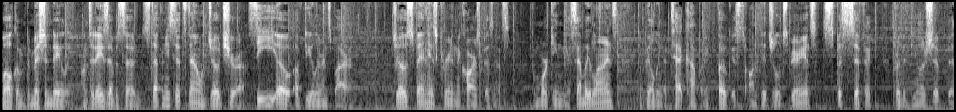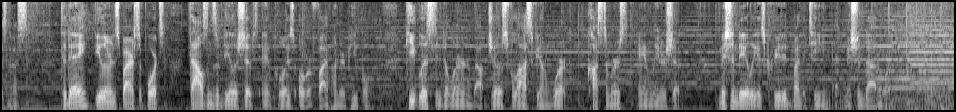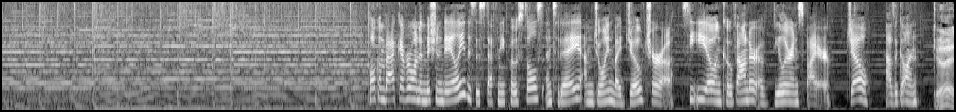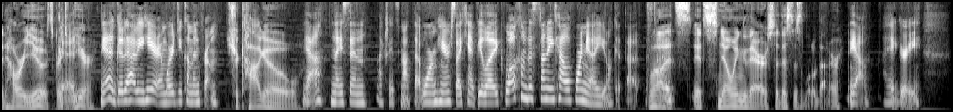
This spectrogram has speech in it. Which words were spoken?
Welcome to Mission Daily. On today's episode, Stephanie sits down with Joe Chura, CEO of Dealer Inspire. Joe spent his career in the cars business, from working the assembly lines to building a tech company focused on digital experience specific for the dealership business. Today, Dealer Inspire supports thousands of dealerships and employs over 500 people. Keep listening to learn about Joe's philosophy on work, customers, and leadership. Mission Daily is created by the team at mission.org. Welcome back, everyone, to Mission Daily. This is Stephanie Postles, and today I'm joined by Joe Chura, CEO and co founder of Dealer Inspire. Joe, how's it going? Good. How are you? It's great good. to be here. Yeah, good to have you here. And where'd you come in from? Chicago. Yeah, nice and actually, it's not that warm here, so I can't be like, "Welcome to sunny California." You don't get that. well, time. it's it's snowing there, so this is a little better. Yeah, I agree.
